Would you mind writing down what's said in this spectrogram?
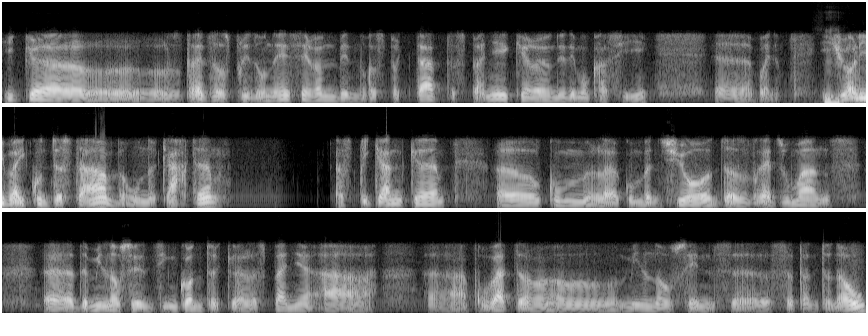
i que els drets dels presoners eren ben respectats a Espanya i que era una democràcia. Eh, bueno, I mm. jo li vaig contestar una carta explicant que el, la Convenció dels Drets Humans eh, de 1950 que l'Espanya ha, ha aprovat el 1979,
